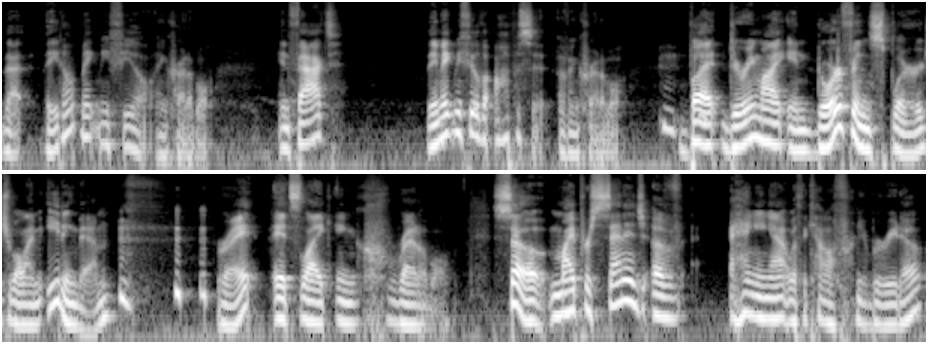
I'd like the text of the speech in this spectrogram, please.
that they don't make me feel incredible. In fact, they make me feel the opposite of incredible. Mm-hmm. But during my endorphin splurge while I'm eating them, right? It's like incredible. So, my percentage of hanging out with a California burrito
